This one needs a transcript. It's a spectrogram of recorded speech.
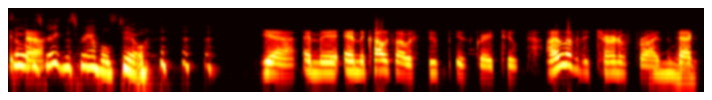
so yeah. it was great in the scrambles too. Yeah, and the and the cauliflower soup is great too. I love the turnip fries. In fact,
